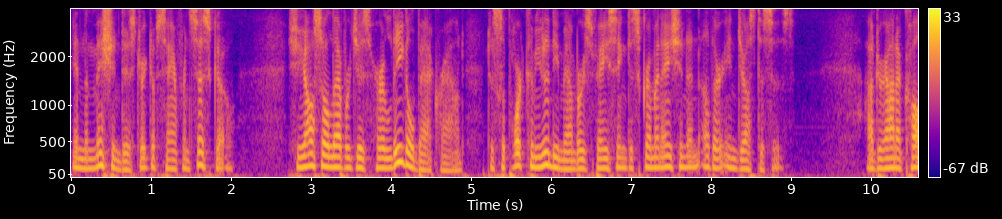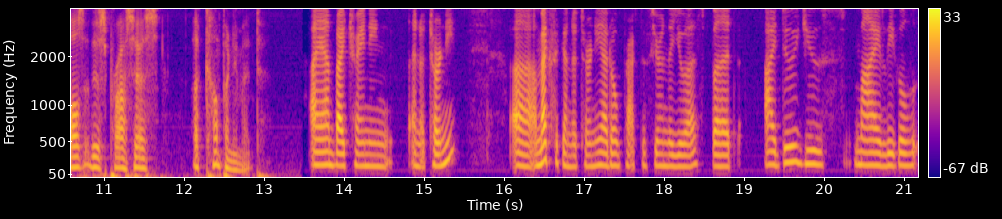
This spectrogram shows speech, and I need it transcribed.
in the Mission District of San Francisco. She also leverages her legal background to support community members facing discrimination and other injustices. Adriana calls this process accompaniment. I am by training an attorney, uh, a Mexican attorney. I don't practice here in the US, but I do use my legal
